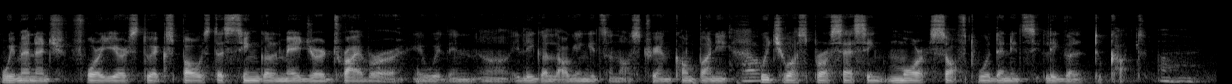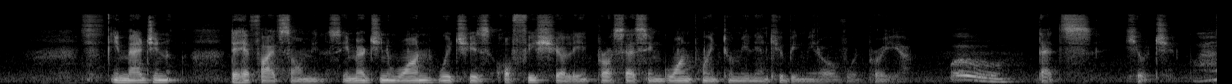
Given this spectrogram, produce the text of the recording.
we managed four years to expose the single major driver within uh, illegal logging. It's an Austrian company which was processing more softwood than it's legal to cut imagine they have five sawmills. Imagine one which is officially processing 1.2 million cubic meter of wood per year. Whoa. That's huge. Wow.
